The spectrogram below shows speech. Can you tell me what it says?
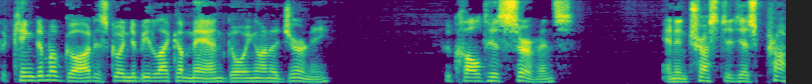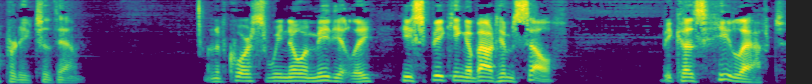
the kingdom of God is going to be like a man going on a journey who called his servants and entrusted his property to them. And of course, we know immediately he's speaking about himself because he left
